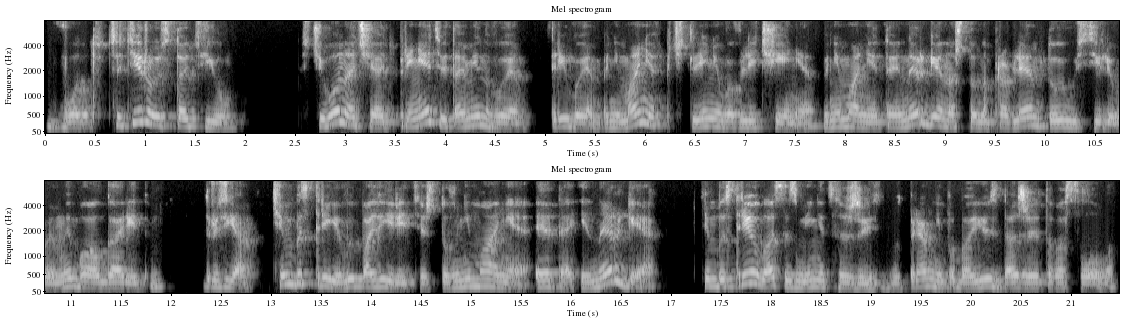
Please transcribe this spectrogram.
Вот, цитирую статью. С чего начать? Принять витамин В. 3В. Внимание, впечатление, вовлечение. Внимание – это энергия, на что направляем, то и усиливаем, ибо алгоритм. Друзья, чем быстрее вы поверите, что внимание – это энергия, тем быстрее у вас изменится жизнь. Вот прям не побоюсь даже этого слова.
